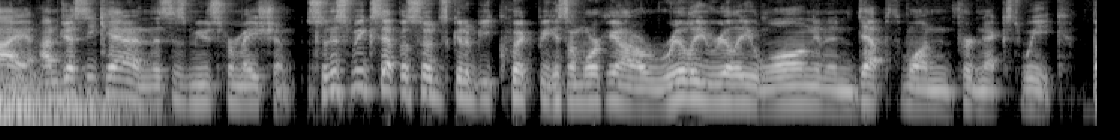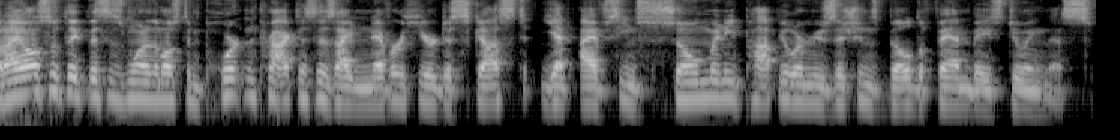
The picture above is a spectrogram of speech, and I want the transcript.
Hi, I'm Jesse Cannon, this is Musformation. So this week's episode is going to be quick because I'm working on a really, really long and in-depth one for next week. But I also think this is one of the most important practices I never hear discussed, yet I've seen so many popular musicians build a fan base doing this.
